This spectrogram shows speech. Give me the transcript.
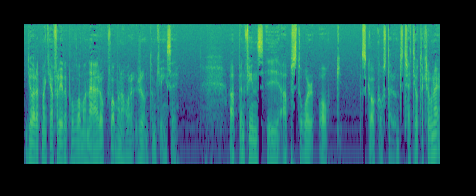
gör att man kan få reda på var man är och vad man har runt omkring sig. Appen finns i App Store och ska kosta runt 38 kronor.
